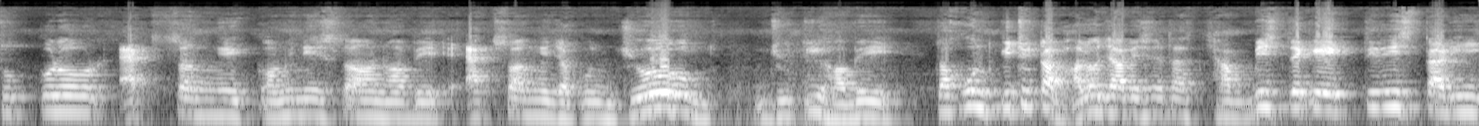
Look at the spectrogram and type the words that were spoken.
শুক্রর একসঙ্গে কম্বিনেশন হবে, একসঙ্গে যখন যোগ জুতি হবে তখন কিছুটা ভালো যাবে সেটা ছাব্বিশ থেকে একত্রিশ তারিখ,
